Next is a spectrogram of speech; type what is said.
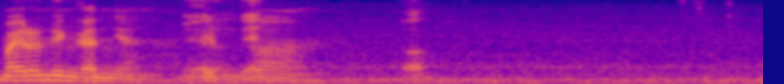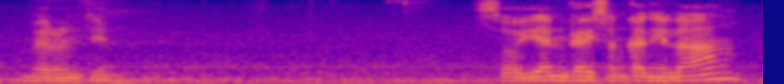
mayroon din ganyan. Meron din? Ah. Oh? meron din. So yan guys ang kanilang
